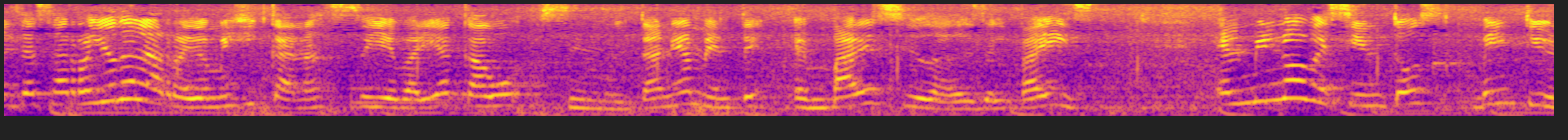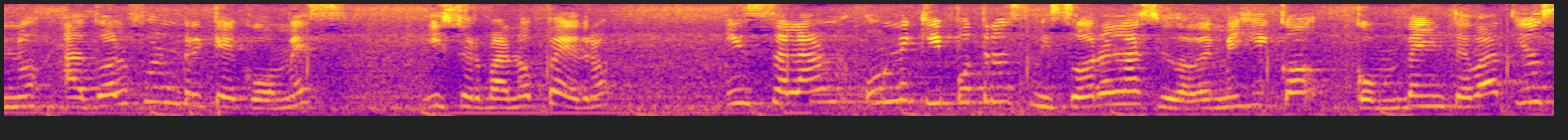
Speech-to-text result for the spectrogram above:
El desarrollo de la radio mexicana se llevaría a cabo simultáneamente en varias ciudades del país. En 1921, Adolfo Enrique Gómez y su hermano Pedro instalaron un equipo transmisor en la Ciudad de México con 20 vatios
